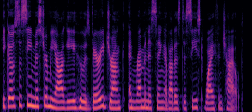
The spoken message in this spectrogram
He goes to see Mr. Miyagi, who is very drunk and reminiscing about his deceased wife and child.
